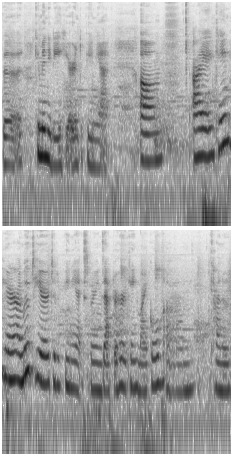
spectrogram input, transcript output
the community here in DeFuniak. Um, I came here, I moved here to DeFuniak Springs after Hurricane Michael. Um, kind of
